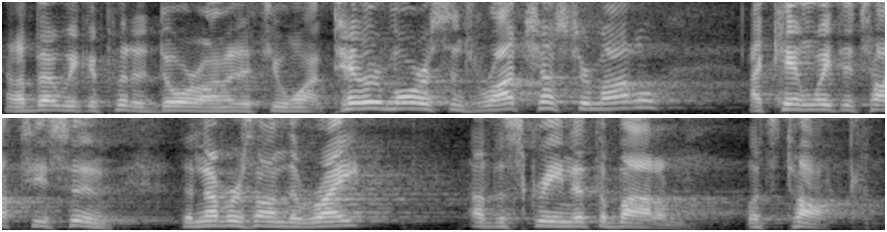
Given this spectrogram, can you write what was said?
and I bet we could put a door on it if you want. Taylor Morrison's Rochester model. I can't wait to talk to you soon. The number's on the right of the screen at the bottom. Let's talk.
